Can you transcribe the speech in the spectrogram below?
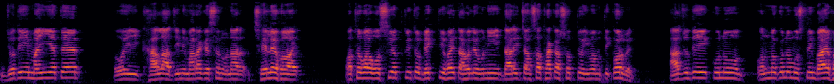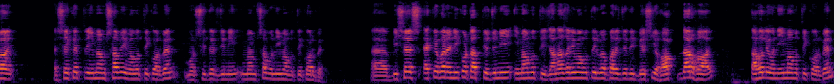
যদি মাইয়েতের ওই খালা যিনি মারা গেছেন, ওনার ছেলে হয় অথবা ওসিয়তকৃত ব্যক্তি হয়, তাহলে উনি দাড়ি চাষা থাকা সত্ত্বেও ইমামতি করবেন। আর যদি কোনো অন্য কোনো মুসলিম ভাই হয় সেক্ষেত্রে ইমাম সাহেব ইমামতি করবেন, মসজিদের যিনি ইমাম সাহেব উনি ইমামতি করবেন। বিশেষ একেবারে নিকটাত্মীয় যিনি ইমামতি, জানাজার ইমামতির ব্যাপারে যদি বেশি হকদার হয়, তাহলে উনি ইমামতি করবেন।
